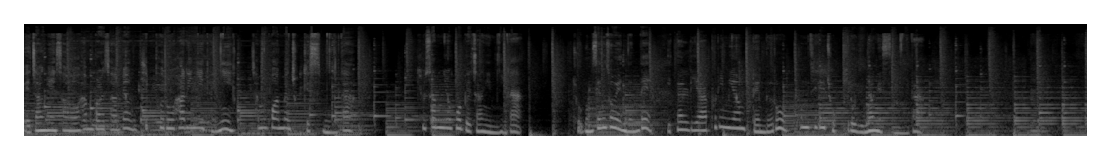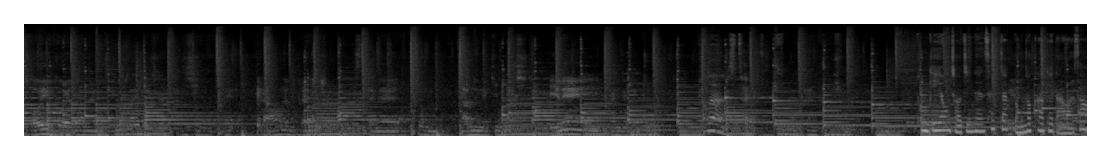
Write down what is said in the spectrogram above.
매장에서 한 벌 사면 10% 할인이 되니 참고하면 좋겠습니다. Q365 매장입니다. 조금 생소했는데 이탈리아 프리미엄 브랜드로 품질이 좋기로 유명했습니다. 저희 거에서는 지금 사이즈를 잘 맞으시는데 나오는 브랜드를 봤을 때는 좀 남는 느낌이 나시죠? 얘네 브랜드는 좀 편안한 스타일 편이 보시면 동계용 저지는 살짝 넉넉하게 나와서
